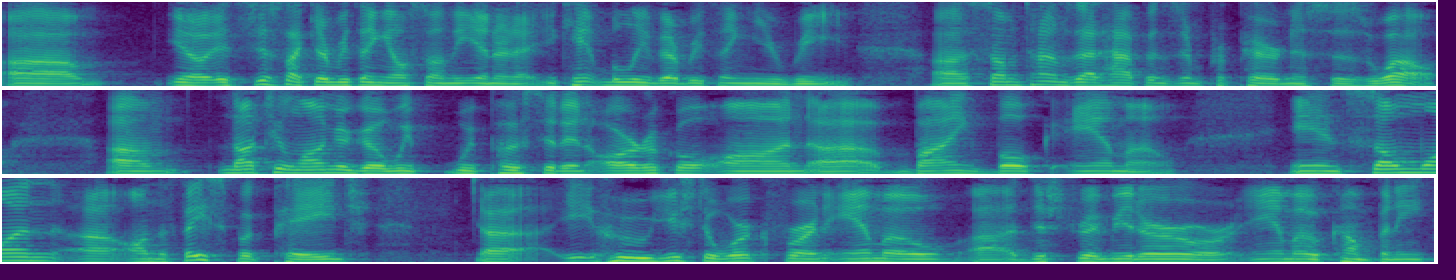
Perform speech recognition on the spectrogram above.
Um, you know, it's just like everything else on the internet. You can't believe everything you read. Uh, sometimes that happens in preparedness as well. Um, not too long ago, we we posted an article on uh, buying bulk ammo, and someone uh, on the Facebook page uh, who used to work for an ammo uh, distributor or ammo company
